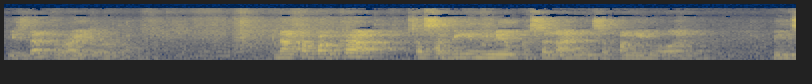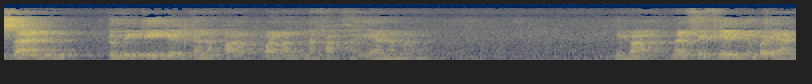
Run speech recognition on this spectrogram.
Is that right or wrong? Na kapag ka sasabihin mo na yung kasalanan sa Panginoon, minsan tumitigil ka na parang nakakahiya naman. Di ba? Nag-feel nyo ba yan?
